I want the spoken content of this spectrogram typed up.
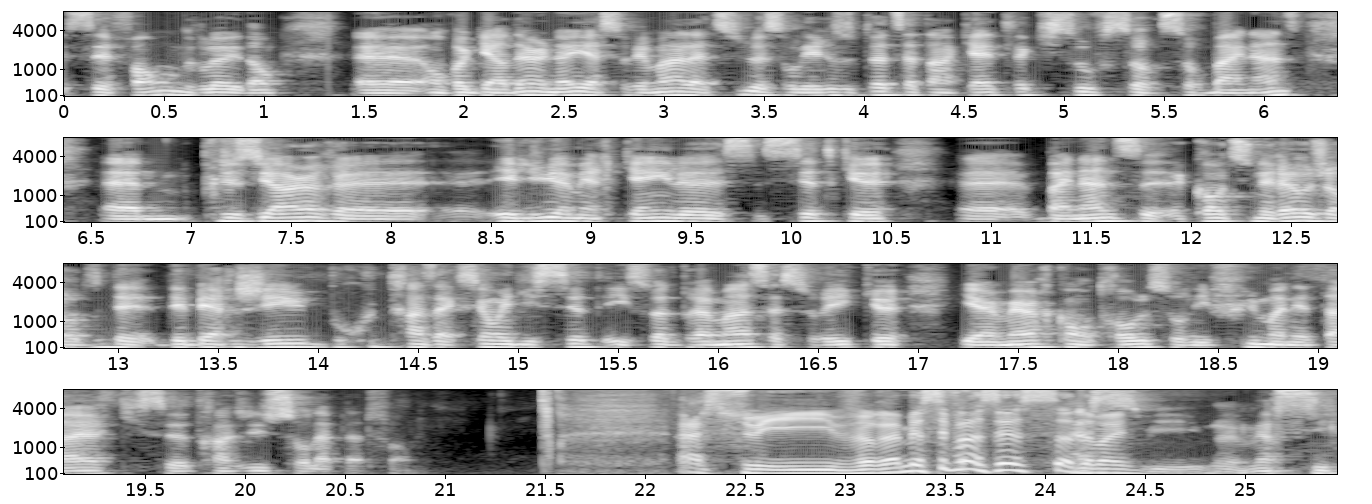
s'effondre. Là, donc, euh, on va garder un œil assurément là-dessus, sur les résultats de cette enquête là, qui s'ouvre sur, sur Binance. Euh, plusieurs élus américains là, cite que euh, Binance continuerait aujourd'hui d'héberger beaucoup de transactions illicites et il souhaite vraiment s'assurer qu'il y ait un meilleur contrôle sur les flux monétaires qui se transigent sur la plateforme. À suivre. Merci Francis. À, à Suivre. Merci.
